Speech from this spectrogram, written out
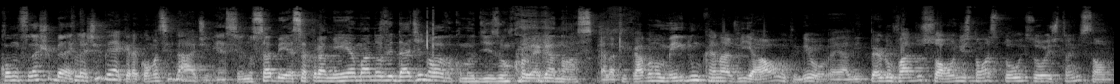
como flashback. Flashback, era como a cidade. Essa eu não sabia. Essa pra mim é uma novidade nova, como diz um colega nosso. Ela ficava no meio de um canavial, entendeu? É, ali perto do Vale do Sol, onde estão as torres hoje de transmissão.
